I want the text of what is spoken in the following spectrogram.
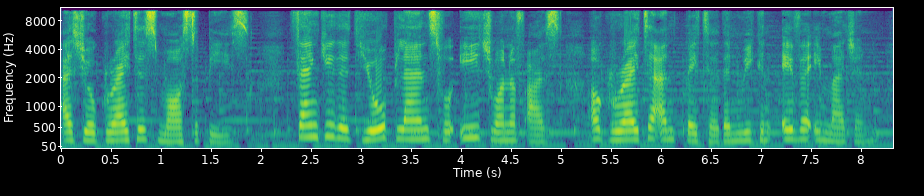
as your greatest masterpiece. Thank you that your plans for each one of us are greater and better than we can ever imagine.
